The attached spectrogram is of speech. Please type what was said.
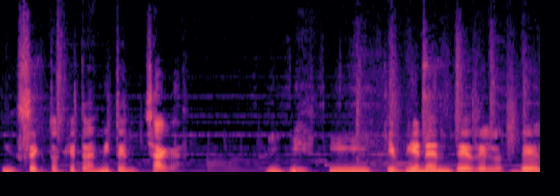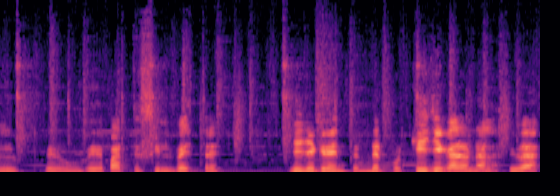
insectos que transmiten Chagas y, y, que vienen de, de, de, de y ella quiere entender por qué llegaron a la ciudad,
